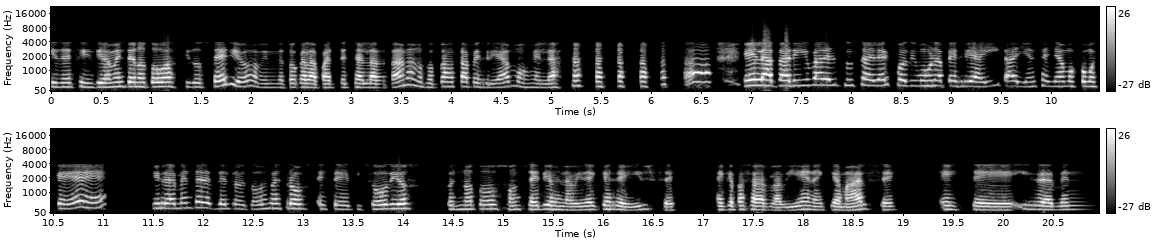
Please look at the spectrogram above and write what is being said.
y definitivamente no todo ha sido serio. A mí me toca la parte charlatana. Nosotros hasta perreamos en la en la tarima del Susa Expo, dimos una perreadita y enseñamos cómo es que es. Y realmente dentro de todos nuestros este, episodios, pues no todos son serios. En la vida hay que reírse, hay que pasarla bien, hay que amarse. Este, y realmente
